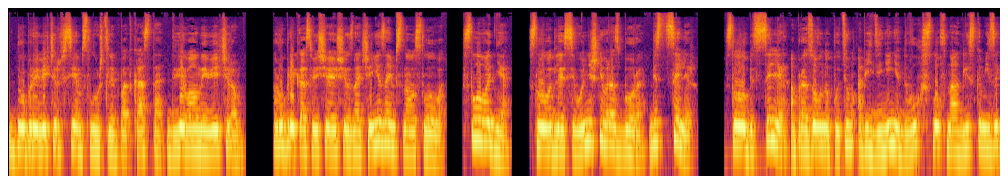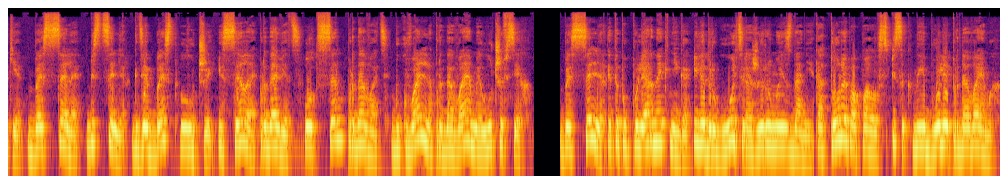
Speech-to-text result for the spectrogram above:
Добрый вечер всем слушателям подкаста «Две волны вечером». Рубрика, освещающая значение заимственного слова. Слово дня. Слово для сегодняшнего разбора – бестселлер. Слово «бестселлер» образовано путем объединения двух слов на английском языке. Bestseller – бестселлер, где best – лучший и seller – продавец. От sell – продавать. Буквально продаваемый лучше всех. Бестселлер – это популярная книга или другое тиражируемое издание, которое попало в список наиболее продаваемых.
